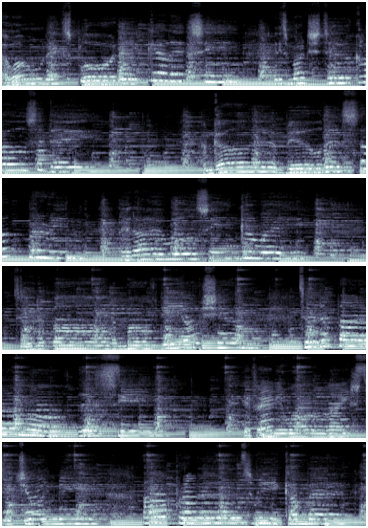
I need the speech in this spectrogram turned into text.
I won't explore the galaxy It's much too close a day I'm gonna build a submarine and I will sink away to the bottom of the ocean, to the bottom of the sea. If anyone likes to join me, I'll promise we come back.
